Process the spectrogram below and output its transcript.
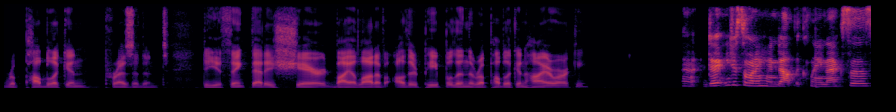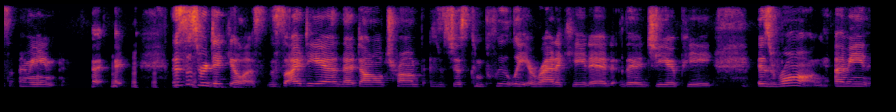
Republican president. Do you think that is shared by a lot of other people in the Republican hierarchy? Uh, Don't you just want to hand out the Kleenexes? I mean, this is ridiculous. This idea that Donald Trump has just completely eradicated the GOP is wrong. I mean,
